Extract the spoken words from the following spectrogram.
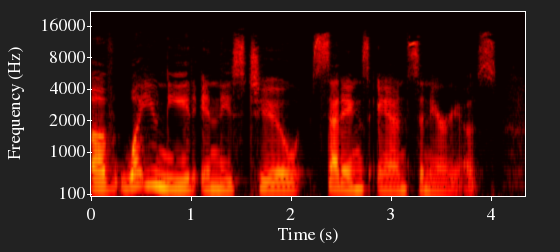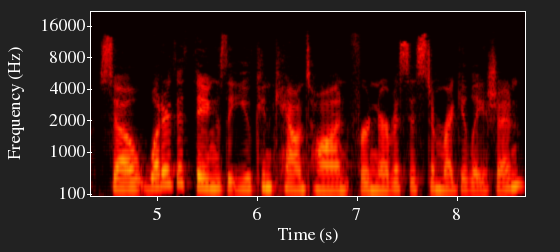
of what you need in these two settings and scenarios. So, what are the things that you can count on for nervous system regulation?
